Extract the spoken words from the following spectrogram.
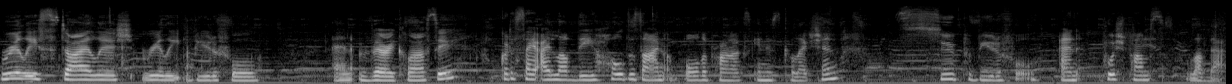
Really stylish, really beautiful, and very classy. Got to say I love the whole design of all the products in this collection. Super beautiful. And push pumps, love that.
